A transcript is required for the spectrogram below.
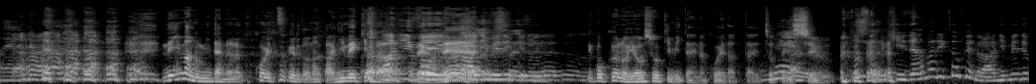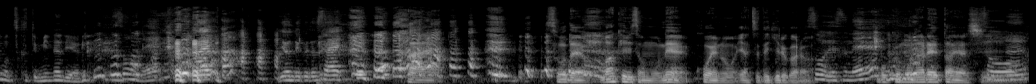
ね。ね今のみたいななんか声作るとなんかアニメキャラアニだよメ、アニねメできる、うんで悟空の幼少期みたいな声だったりちょっと一瞬、どうしただまりカフェのアニメでも作ってみんなでやる。そうね。はい。呼んでください。はい。そうだよ。マーキュリーさんもね声のやつできるから。そうですね。僕もナレーターやし。そう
